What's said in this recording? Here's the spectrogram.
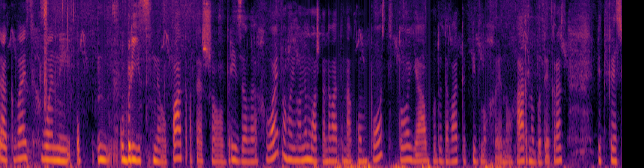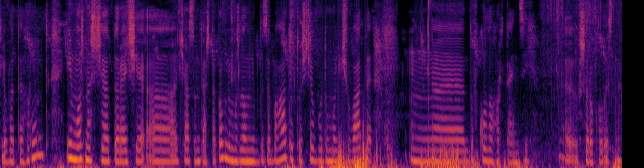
Так, весь хвойний обріз, не опад, а те, що обрізали хвойного, його не можна давати на компост, то я буду давати під лохину. Гарно буде якраз підкислювати ґрунт. І можна ще, до речі, е, часом теж так роблю, можливо, мені буде забагато, то ще буду мульчувати е, довкола гортензій е, широколисних.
